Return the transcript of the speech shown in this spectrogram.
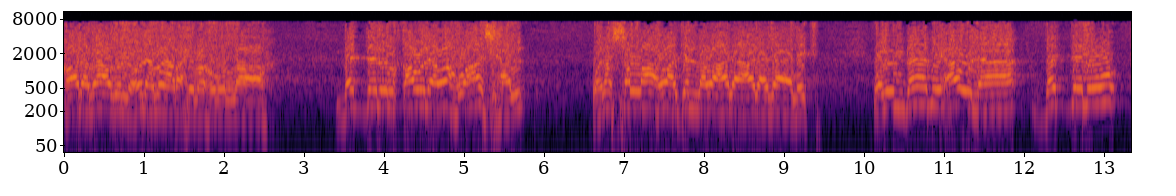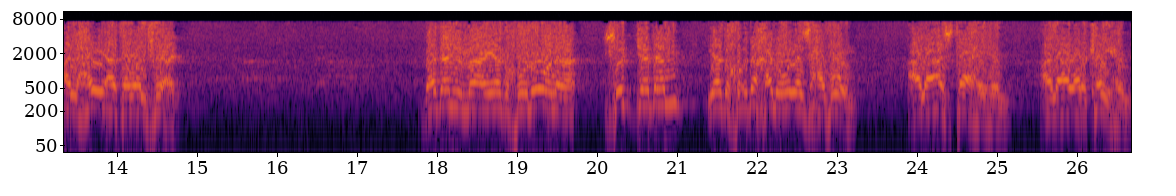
قال بعض العلماء رحمهم الله بدلوا القول وهو أسهل ونص الله جل وعلا على ذلك. ومن باب أولى بدلوا الهيئة والفعل. بدل ما يدخلون سجدا يدخل دخلوا يزحفون على أستاههم على وركيهم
